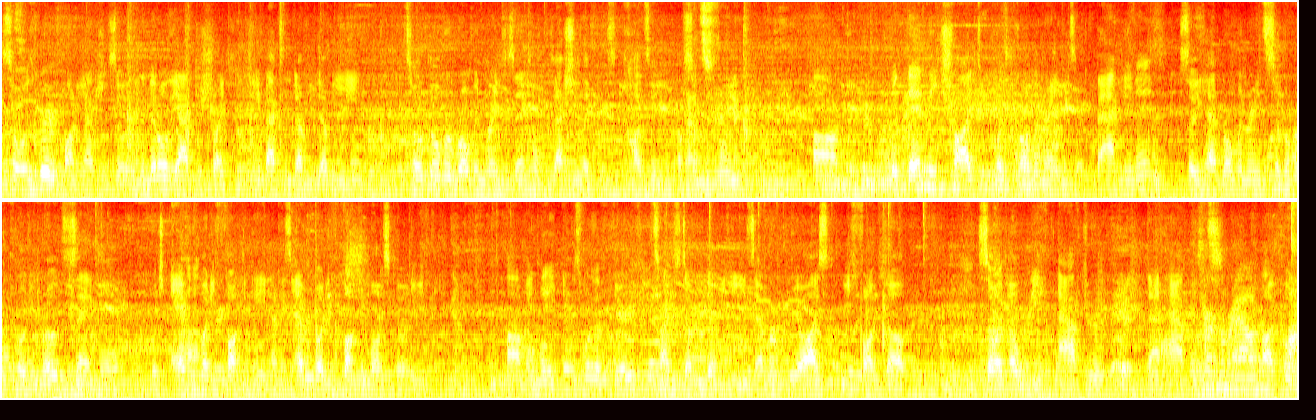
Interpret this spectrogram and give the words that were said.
so it was very funny actually. So in the middle of the actor strike, he came back to the WWE, took over Roman Reigns' angle. He's actually like his cousin of some That's degree. Um, but then they tried to put Roman Reigns back in it, so you had Roman Reigns took over Cody Rhodes' angle, which everybody fucking hated because everybody fucking loves Cody. Um, and they, it was one of the very few times WWE's ever realized we fucked up. So like a week after that happened, Turn uh, Cody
